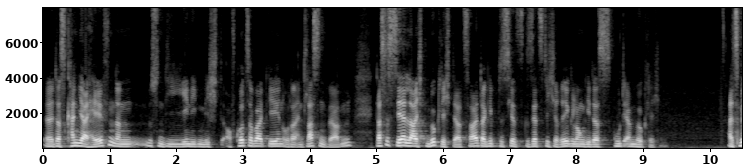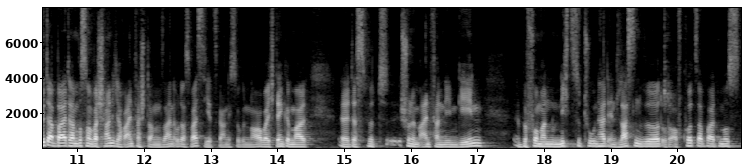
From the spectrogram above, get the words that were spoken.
Äh, das kann ja helfen, dann müssen diejenigen nicht auf Kurzarbeit gehen oder entlassen werden. Das ist sehr leicht möglich derzeit. Da gibt es jetzt gesetzliche Regelungen, die das gut ermöglichen. Als Mitarbeiter muss man wahrscheinlich auch einverstanden sein, oh, das weiß ich jetzt gar nicht so genau, aber ich denke mal, äh, das wird schon im Einvernehmen gehen. Äh, bevor man nun nichts zu tun hat, entlassen wird oder auf Kurzarbeit muss,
